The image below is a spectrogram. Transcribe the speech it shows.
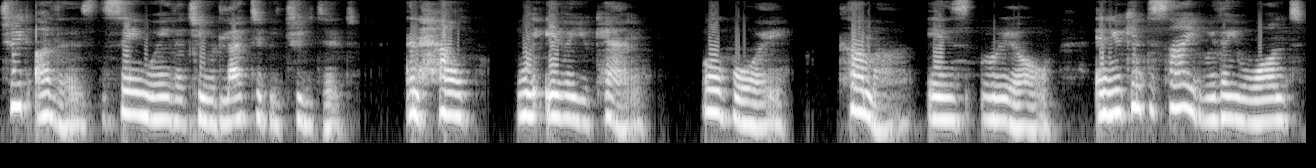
Treat others the same way that you would like to be treated and help wherever you can. Oh boy, karma is real and you can decide whether you want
